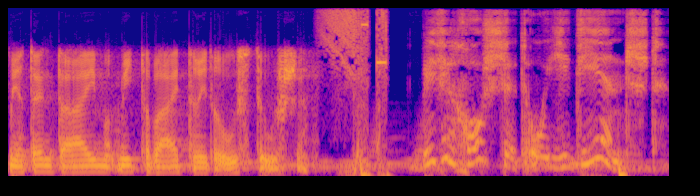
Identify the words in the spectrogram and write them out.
Wir tun da immer die Mitarbeiter wieder austauschen. Wie viel kostet euer Dienst?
